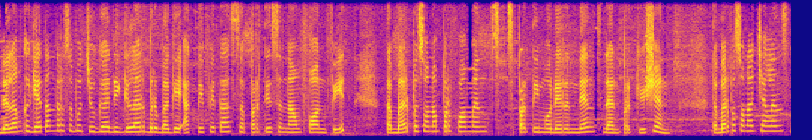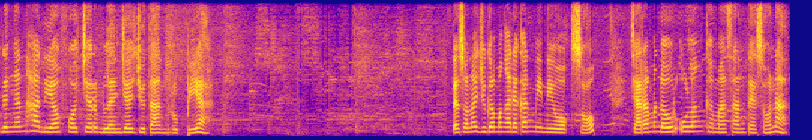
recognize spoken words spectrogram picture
Dalam kegiatan tersebut juga digelar berbagai aktivitas seperti senam fun fit, tebar pesona performance seperti modern dance dan percussion, tebar pesona challenge dengan hadiah voucher belanja jutaan rupiah. Tesona juga mengadakan mini workshop cara mendaur ulang kemasan Tesona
